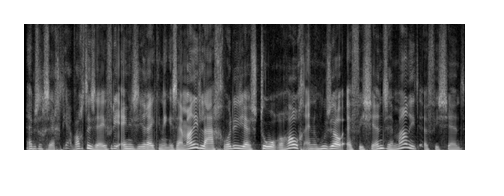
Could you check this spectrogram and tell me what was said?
Hebben ze gezegd, ja, wacht eens even, die energierekeningen zijn helemaal niet laag geworden, die juist torenhoog. En hoezo efficiënt? Zijn helemaal niet efficiënt.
